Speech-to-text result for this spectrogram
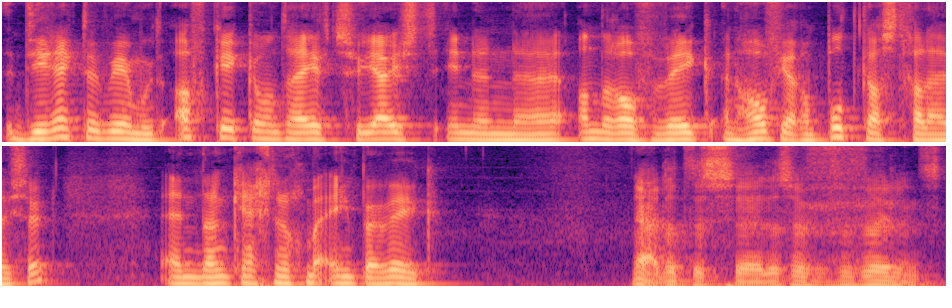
direct ook weer moet afkicken. Want hij heeft zojuist in een uh, anderhalve week een half jaar een podcast geluisterd. En dan krijg je nog maar één per week. Ja, dat is, uh, dat is even vervelend.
